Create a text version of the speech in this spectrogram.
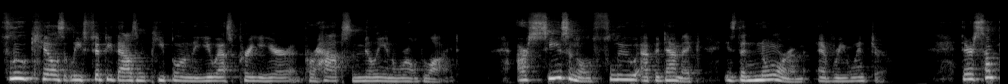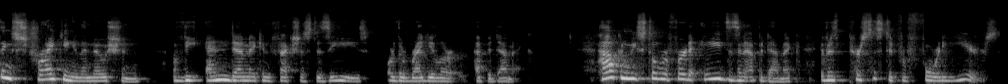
Flu kills at least 50,000 people in the US per year and perhaps a million worldwide. Our seasonal flu epidemic is the norm every winter. there's something striking in the notion of the endemic infectious disease or the regular epidemic. How can we still refer to AIDS as an epidemic if it has persisted for 40 years?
